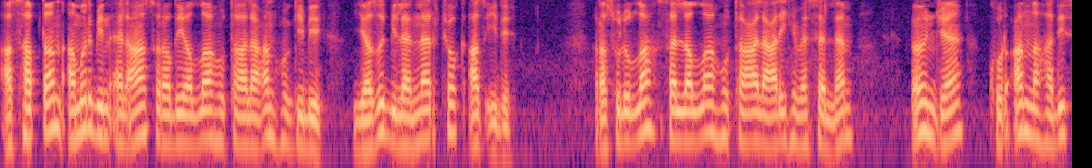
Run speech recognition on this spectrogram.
Ashabtan Amr bin el-As radıyallahu teala anhu gibi yazı bilenler çok az idi. Resulullah sallallahu teala aleyhi ve sellem önce Kur'an'la hadis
